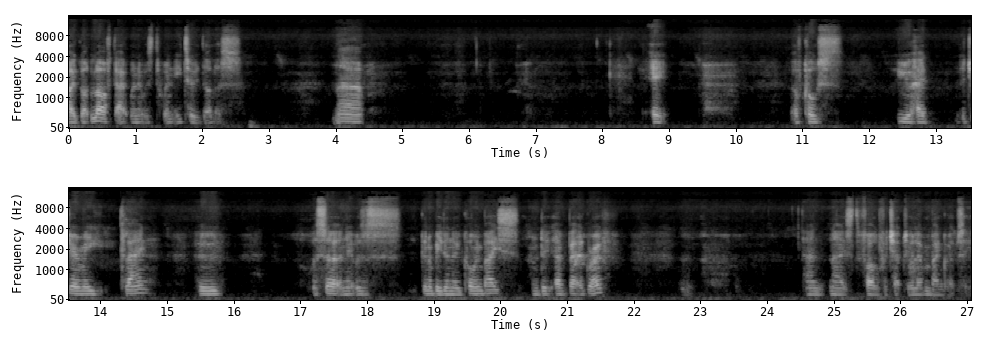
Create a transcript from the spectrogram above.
I got laughed at when it was $22. Now, of course, you had Jeremy Klein, who was certain it was going to be the new Coinbase and have better growth. And now it's filed for Chapter 11 bankruptcy.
